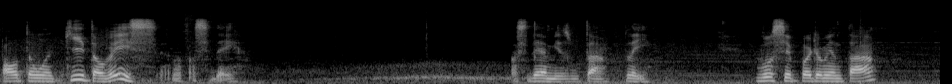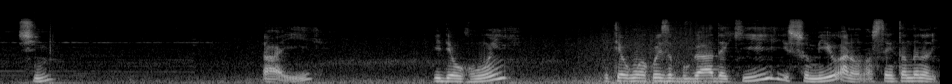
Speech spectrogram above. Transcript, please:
Faltam aqui, talvez? Eu não faço ideia. Faço ideia mesmo, tá? Play. Você pode aumentar. Sim. Tá aí. E deu ruim. E tem alguma coisa bugada aqui e sumiu. Ah não, nosso trem tá andando ali.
